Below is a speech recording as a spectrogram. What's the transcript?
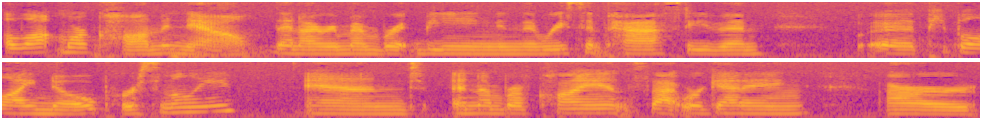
a lot more common now than I remember it being in the recent past, even. Uh, people I know personally and a number of clients that we're getting are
